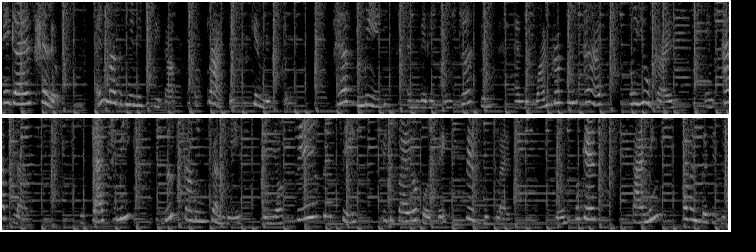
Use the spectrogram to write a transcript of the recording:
Hey guys, hello! I'm Madhavnini Nitrita of Classics Cambridge School. I have made a very interesting and wonderful app for you guys in App Lab. So catch me this coming Sunday in your favorite page Pigify Robotics Facebook Live. Don't forget, timings 7.30 to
